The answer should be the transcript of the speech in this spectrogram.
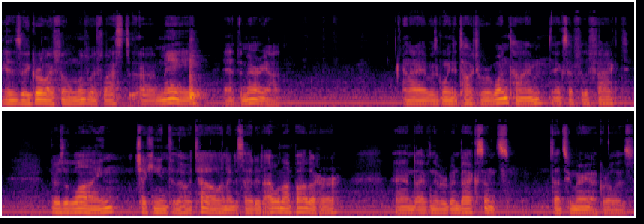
is a girl I fell in love with last uh, May at the Marriott. And I was going to talk to her one time, except for the fact there was a line checking into the hotel, and I decided I will not bother her, and I've never been back since. That's who Marriott girl is.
